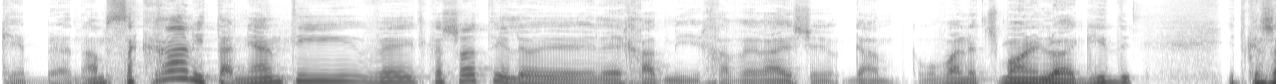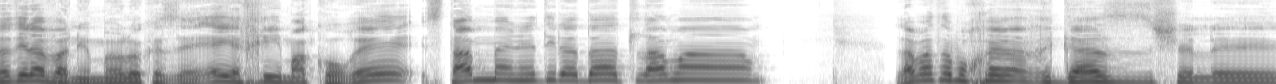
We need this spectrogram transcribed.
כבן אדם סקרן התעניינתי והתקשרתי לאחד מחבריי, שגם, כמובן, את שמו אני לא אגיד, התקשרתי אליו ואני אומר לו כזה, היי אחי, מה קורה? סתם מעניין אותי לדעת למה, למה אתה מוכר ארגז של אה,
